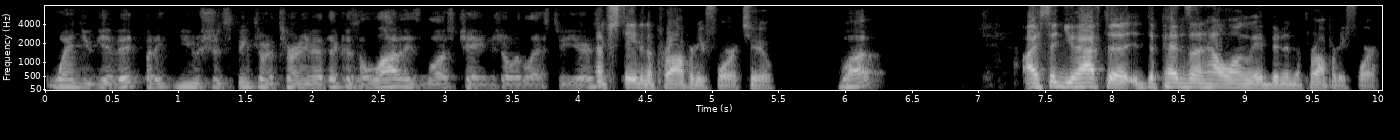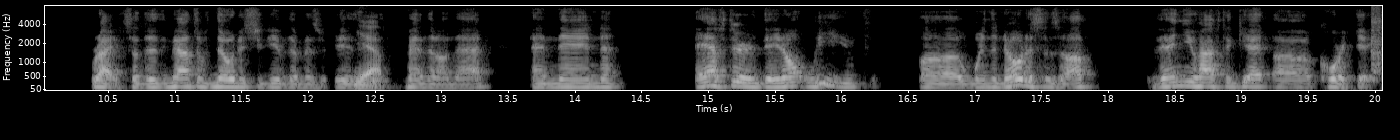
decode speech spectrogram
when you give it, but it, you should speak to an attorney about that because a lot of these laws changed over the last two years. I've stayed in the property for it too. What? I said you have to. It depends on how long they've been in the property for. Right. So the amount of notice you give them is, is yeah. dependent on that. And then after they don't leave, uh, when the notice is up, then you have to get a court date,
